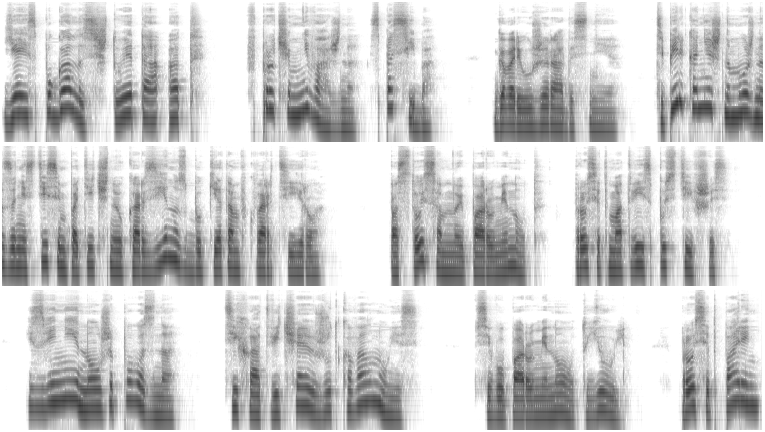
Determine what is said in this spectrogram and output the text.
«Я испугалась, что это от... Впрочем, неважно. Спасибо», — говорю уже радостнее. Теперь, конечно, можно занести симпатичную корзину с букетом в квартиру. «Постой со мной пару минут», — просит Матвей, спустившись. «Извини, но уже поздно», — тихо отвечаю, жутко волнуясь. «Всего пару минут, Юль», — просит парень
